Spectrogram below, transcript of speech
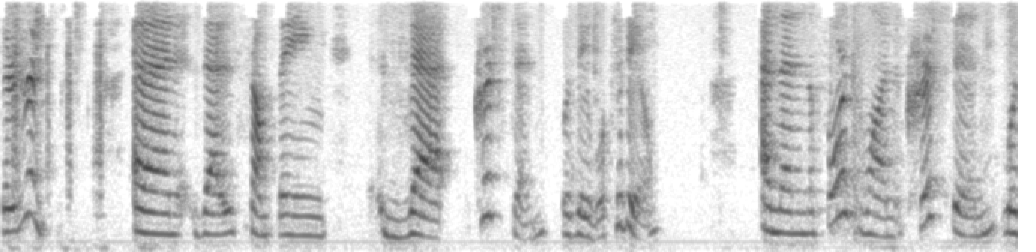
their dreams. And that is something that Kristen was able to do. And then in the fourth one, Kristen was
